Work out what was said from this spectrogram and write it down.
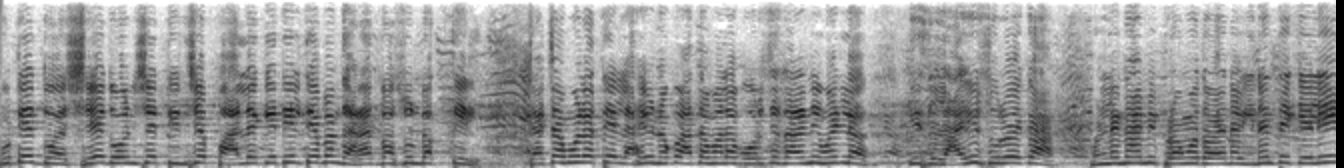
कुठे दोनशे दोनशे तीनशे पालक येतील ते पण घरात बसून बघतील. त्याच्यामुळे ते लाईव्ह नको. आता मला बोरसे सरांनी म्हटलं की लाईव्ह सुरू आहे का? म्हणलं ना मी प्रमोद भावांना विनंती केली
